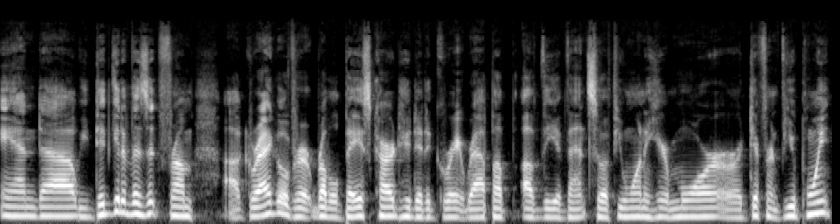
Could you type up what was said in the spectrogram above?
And uh, we did get a visit from uh, Greg over at Rebel Base Card, who did a great wrap up of the event. So if you want to hear more or a different viewpoint,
